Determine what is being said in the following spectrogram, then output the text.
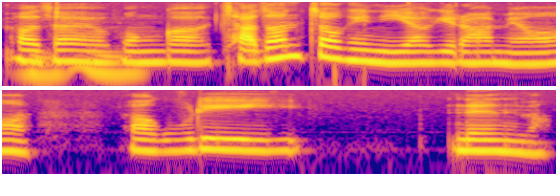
맞아요. 음. 뭔가 자전적인 이야기를 하면 막 우리는 막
